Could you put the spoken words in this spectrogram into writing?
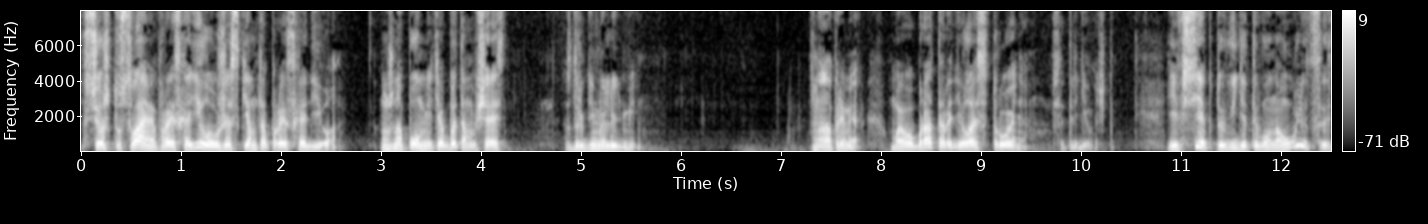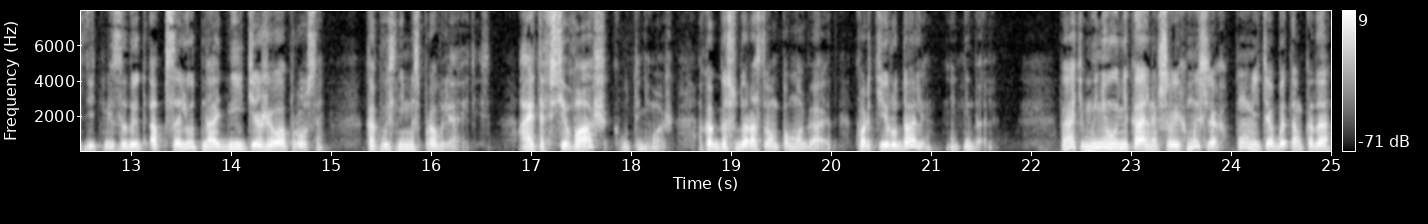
Все, что с вами происходило, уже с кем-то происходило. Нужно помнить об этом, общаясь с другими людьми. Ну, например, у моего брата родилась стройня, все три девочки. И все, кто видит его на улице с детьми, задают абсолютно одни и те же вопросы. Как вы с ними справляетесь? А это все ваши? Будто не ваши. А как государство вам помогает? Квартиру дали? Нет, не дали. Понимаете, мы не уникальны в своих мыслях. Помните об этом, когда,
